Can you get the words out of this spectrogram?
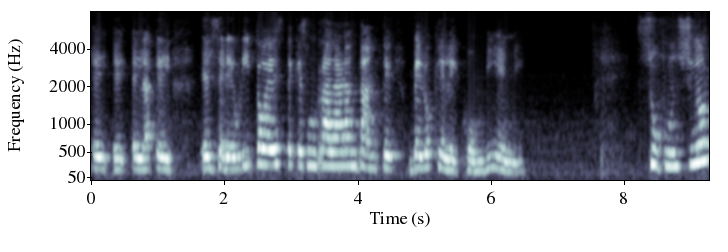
El, el, el cerebrito este, que es un radar andante, ve lo que le conviene su función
